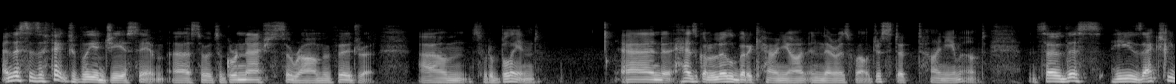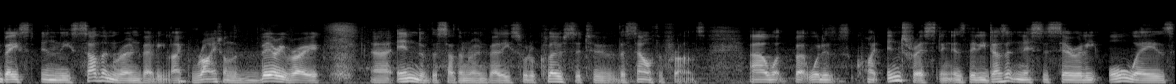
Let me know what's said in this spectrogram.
And this is effectively a GSM, uh, so it's a Grenache Syrah Mourvedre um, sort of blend and it has got a little bit of Carignan in there as well, just a tiny amount. And so this, he is actually based in the southern Rhone Valley, like right on the very, very uh, end of the southern Rhone Valley, sort of closer to the south of France. Uh, what, but what is quite interesting is that he doesn't necessarily always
